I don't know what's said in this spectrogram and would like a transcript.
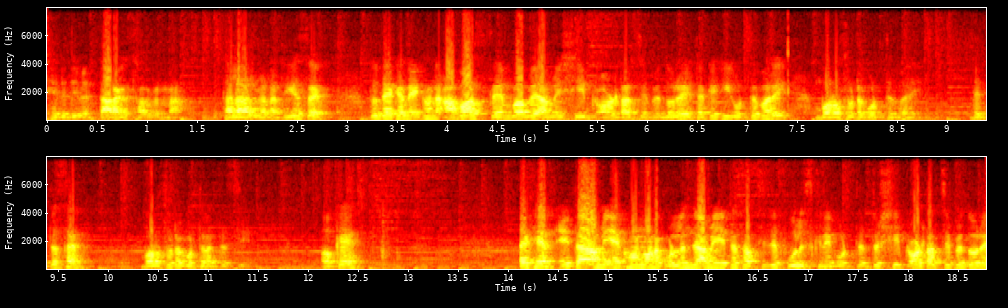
ছেড়ে দিবেন। তার আগে ছাড়বেন না। তাহলে আসবে না, ঠিক আছে? তো দেখেন, এখানে আবার সেম ভাবে আমি শিফট অল্টার চেপে ধরে এটাকে কি করতে পারি? বড় ছোট করতে পারি। দেখতেছেন? বড় ছোট করতে পারতেছি। ওকে দেখেন, এটা আমি এখন মনে করলেন যে আমি এটা চাচ্ছি যে ফুল স্ক্রিনে করতে। তো শিফট অল্টার চেপে ধরে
